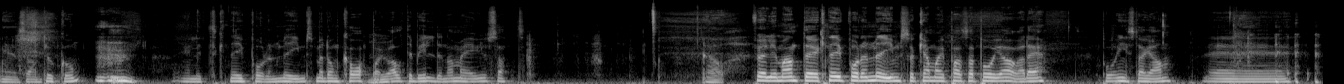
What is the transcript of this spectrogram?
Eh, om. Enligt Knivpodden Memes. Men de kapar ju Mm. alltid bilderna med ju så att. Ja. Följer man inte Knivpodden Memes så kan man ju passa på att göra det. På Instagram. Eh,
